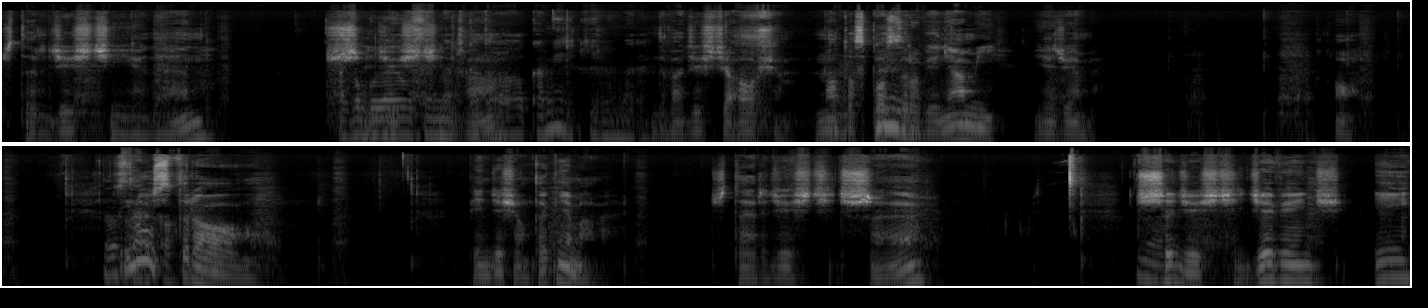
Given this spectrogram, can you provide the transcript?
41, A w ogóle ósemeczka 32. to Kamilki numerek. 28. No to z pozdrowieniami jedziemy. O, Lusterko. lustro. 50 nie mamy. 43, 39 i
